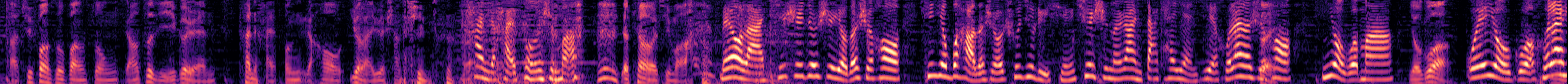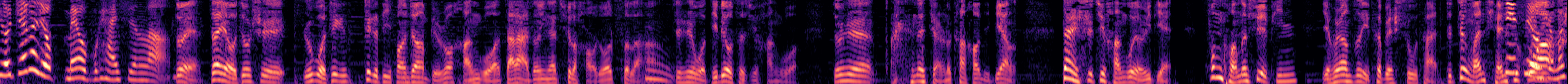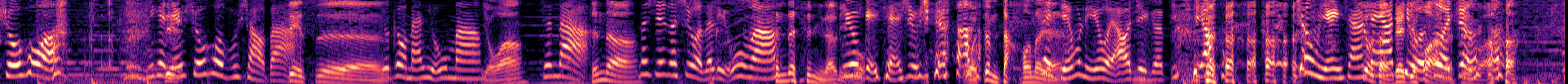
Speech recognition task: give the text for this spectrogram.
啊，去放松放松，然后自己一个人看着海风，然后越来越伤心，看着海风是吗？要跳下去吗？没有啦，其实就是有的时候心情不好的时候出去旅行，确实能让你大开眼界。回来的时候，你有过吗？有过。我也有过，回来的时候真的就没有不开心了。对，再有就是，如果这个这个地方，就像比如说韩国，咱俩都应该去了好多次了哈。嗯这是我第六次去韩国，就是那景儿都看好几遍了。但是去韩国有一点，疯狂的血拼也会让自己特别舒坦。就挣完钱这次有什么收获？你肯定收获不少吧？这次有给我买礼物吗？有啊，真的？真的啊，那真的是我的礼物吗？真的是你的礼物。不用给钱是不是？我这么大方的人 在，节目里，我要这个必须要证明一下，让大家替我作证。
